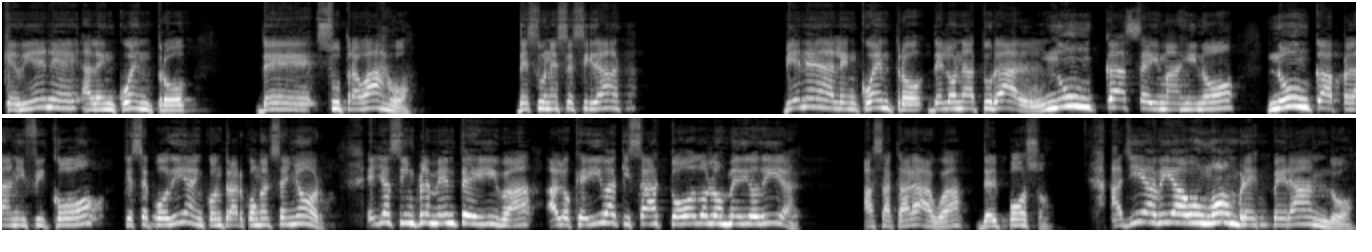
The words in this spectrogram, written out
que viene al encuentro de su trabajo, de su necesidad. Viene al encuentro de lo natural. Nunca se imaginó, nunca planificó que se podía encontrar con el Señor. Ella simplemente iba a lo que iba quizás todos los mediodías, a sacar agua del pozo. Allí había un hombre esperando.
